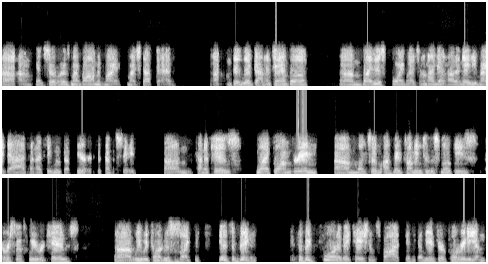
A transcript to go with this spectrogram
Um, and so it was my mom and my my stepdad um, that lived down in Tampa. Um, by this point, by the time I got out of the Navy, my dad had actually moved up here to Tennessee. Um, kind of his lifelong dream. Um, like so I've been coming to the Smokies ever since we were kids. Uh, we would come. This is like, it's a big, it's a big Florida vacation spot. If, I mean, if you're a Floridian,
